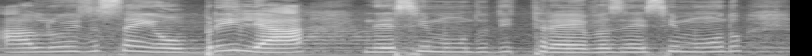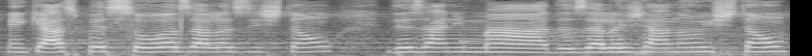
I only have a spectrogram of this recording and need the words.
a luz do Senhor, brilhar nesse mundo de trevas, nesse mundo em que as pessoas elas estão desanimadas, elas já não estão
